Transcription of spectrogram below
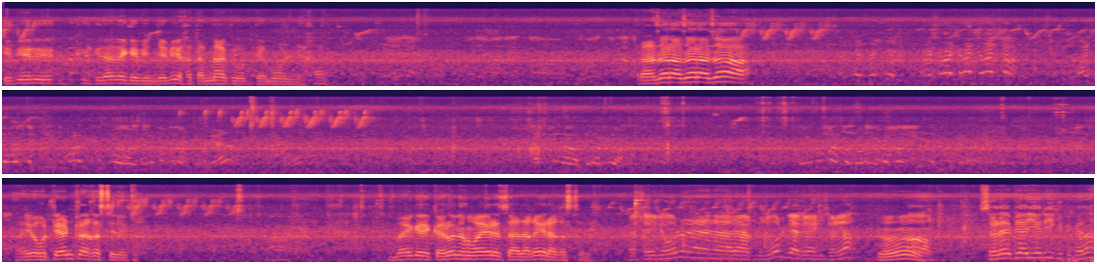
کبیر کدا دا کبین جبی خطرناک روډ ته مول دی ښا راځه راځه راځه یو ټینټ راغستې دی مې کې کرونا وایرس دا غیر راغستې دی څه جوړ نه راکول بیا ګران سړیا ها سړی بیا یریږي په کنه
